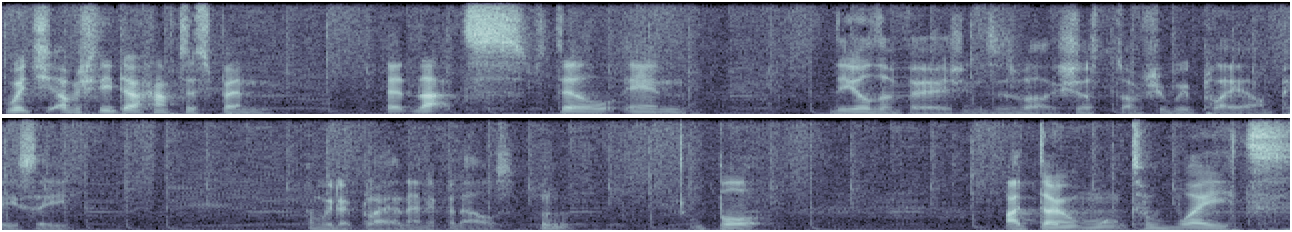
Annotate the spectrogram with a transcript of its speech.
which obviously you don't have to spend. That's still in the other versions as well. It's just obviously we play it on PC and we don't play it on anything else. Hmm. But I don't want to wait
